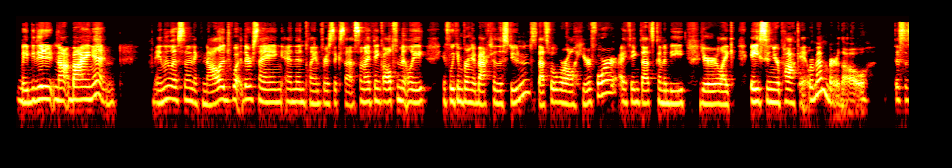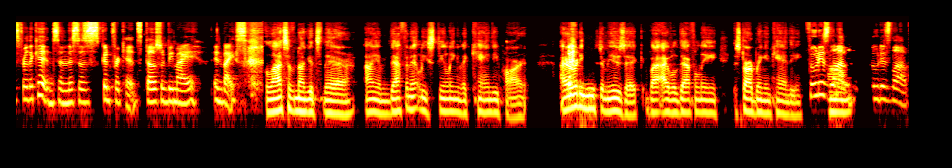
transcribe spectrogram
maybe they're not buying in, mainly listen, acknowledge what they're saying, and then plan for success. And I think ultimately, if we can bring it back to the students, that's what we're all here for. I think that's going to be your like ace in your pocket. Remember, though, this is for the kids and this is good for kids. Those would be my advice. Lots of nuggets there. I am definitely stealing the candy part. I already used the music, but I will definitely start bringing candy. Food is love. Um, food is love.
